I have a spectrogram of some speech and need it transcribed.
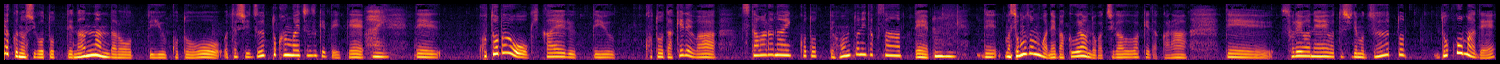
訳の仕事って何なんだろうっていうことを私ずっと考え続けていてはい。で言葉を置き換えるっていうことだけでは伝わらないことって本当にたくさんあってうん。で、まあ、そもそもがねバックグラウンドが違うわけだからでそれはね私でもずっとどこまで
